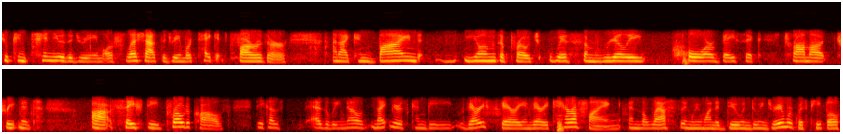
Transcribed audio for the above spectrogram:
to continue the dream or flesh out the dream or take it farther. And I combined Jung's approach with some really core basic trauma treatment uh, safety protocols because as we know, nightmares can be very scary and very terrifying. And the last thing we want to do in doing dream work with people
